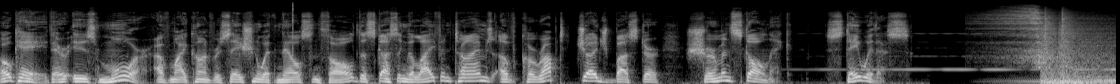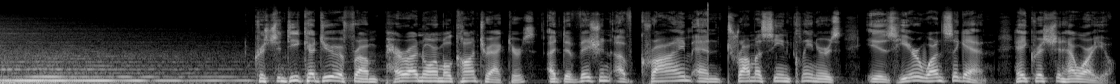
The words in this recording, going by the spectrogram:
Okay, there is more of my conversation with Nelson Thall discussing the life and times of corrupt judge buster Sherman Skolnick. Stay with us. Christian Cadieux from Paranormal Contractors, a division of crime and trauma scene cleaners, is here once again. Hey, Christian, how are you?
